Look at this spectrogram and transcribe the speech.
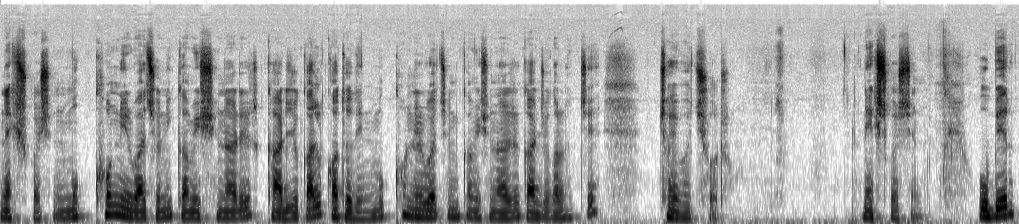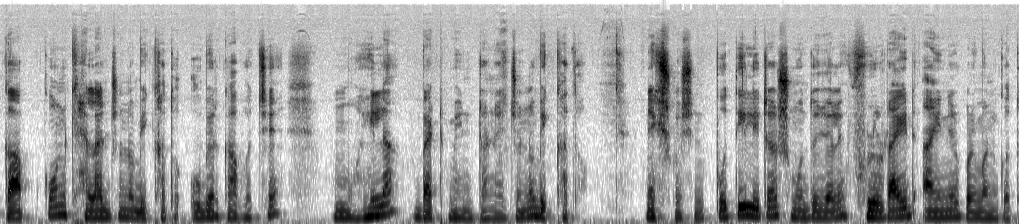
নেক্সট কোয়েশ্চেন মুখ্য নির্বাচনী কমিশনারের কার্যকাল কতদিন? মুখ্য নির্বাচন কমিশনারের কার্যকাল হচ্ছে ছয় বছর। নেক্সট কোয়েশ্চেন উবের কাপ কোন খেলার জন্য বিখ্যাত? উবের কাপ হচ্ছে মহিলা ব্যাডমিন্টনের জন্য বিখ্যাত। নেক্সট কোয়েশ্চেন প্রতি লিটার সমুদ্র জলে ফ্লোরাইড আয়নের পরিমাণ কত?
